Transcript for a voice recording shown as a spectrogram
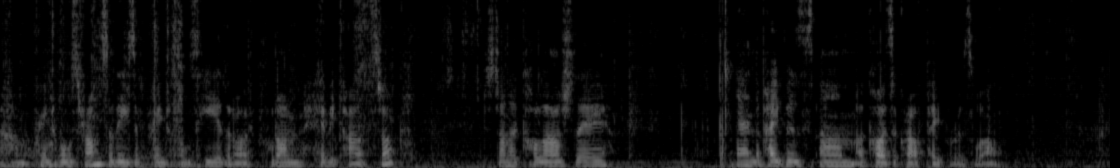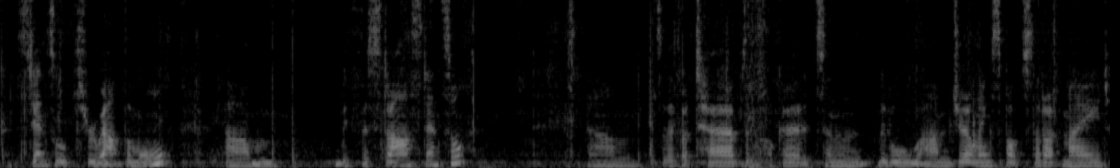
um, printables from. So these are printables here that I've put on heavy cardstock. Just done a collage there. And the papers um, are Kaiser Craft paper as well. Stenciled throughout them all um, with the star stencil. Um, so they've got tabs and pockets and little um, journaling spots that I've made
